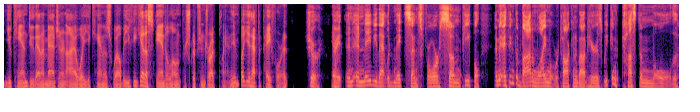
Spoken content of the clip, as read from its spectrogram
you can do that. I imagine in Iowa you can as well. But you could get a standalone prescription drug plan, but you'd have to pay for it. Sure. Yeah. Right. And and maybe that would make sense for some people. I mean, I think the bottom line, what we're talking about here, is we can custom mold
